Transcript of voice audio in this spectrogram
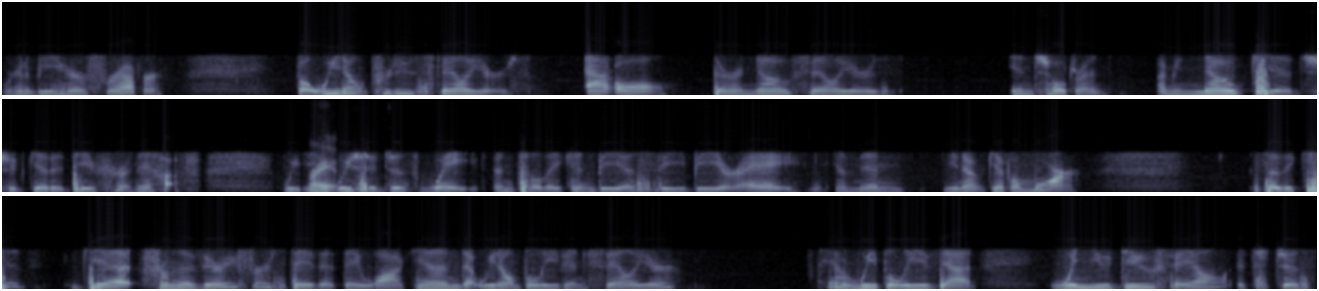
We're going to be here forever. But we don't produce failures at all. There are no failures in children. I mean, no kid should get a D or an F. We right. we should just wait until they can be a C, B, or A, and then you know give them more. So the kids get from the very first day that they walk in that we don't believe in failure, and we believe that when you do fail, it's just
